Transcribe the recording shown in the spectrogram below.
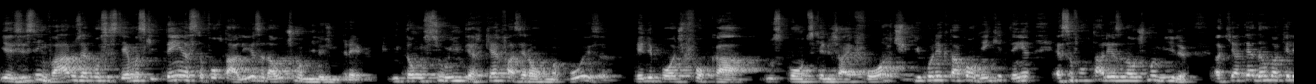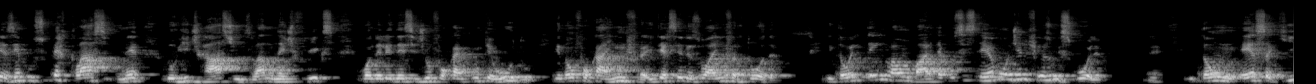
E existem vários ecossistemas que têm essa fortaleza da última milha de entrega. Então, se o Inter quer fazer alguma coisa, ele pode focar nos pontos que ele já é forte e conectar com alguém que tenha essa fortaleza na última milha. Aqui até dando aquele exemplo super clássico, né, do Reed Hastings lá no Netflix, quando ele decidiu focar em conteúdo e não focar em infra e terceirizou a infra toda. Então ele tem lá um baita ecossistema onde ele fez uma escolha. Né? Então essa aqui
